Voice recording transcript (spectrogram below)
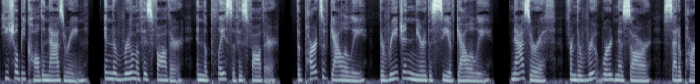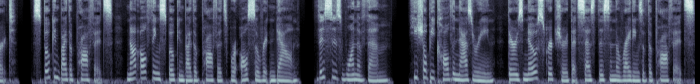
He shall be called a Nazarene. In the room of his father, in the place of his father. The parts of Galilee, the region near the Sea of Galilee. Nazareth, from the root word Nazar, set apart. Spoken by the prophets, not all things spoken by the prophets were also written down. This is one of them. He shall be called a Nazarene. There is no scripture that says this in the writings of the prophets.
